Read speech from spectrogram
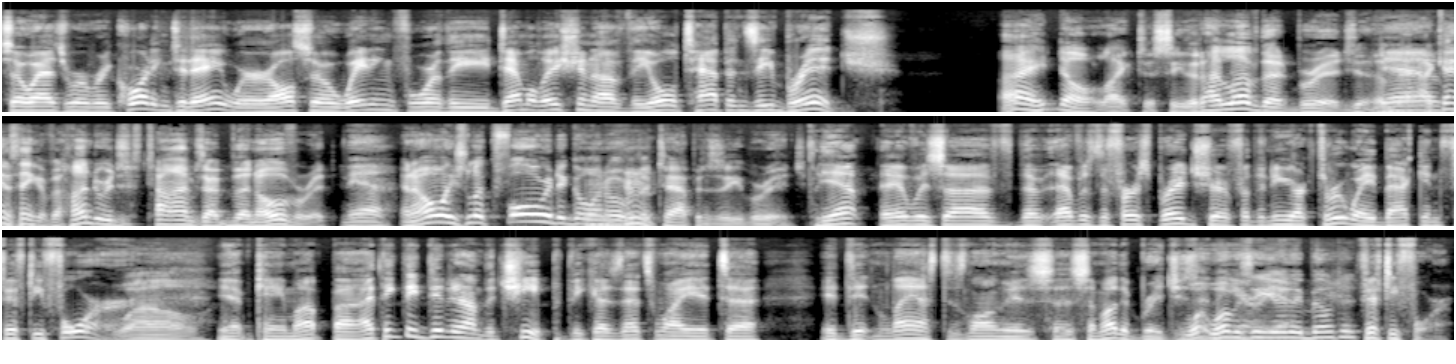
So as we're recording today, we're also waiting for the demolition of the old Tappan Zee Bridge. I don't like to see that. I love that bridge. I Yeah. I can't think of hundreds of times I've been over it. Yeah. And I always look forward to going over the Tappan Zee Bridge. Yeah, it was. Uh, the, that was the first bridge uh, for the New York Thruway back in '54. Wow. Yep, came up. Uh, I think they did it on the cheap because that's why it uh, it didn't last as long as uh, some other bridges. What- what was the year they built it? '54.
